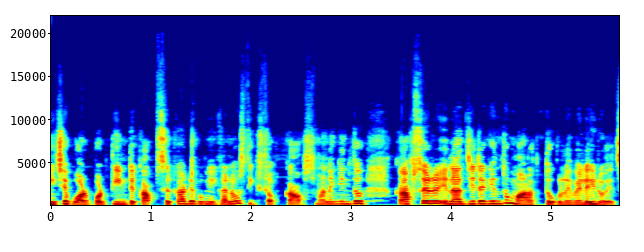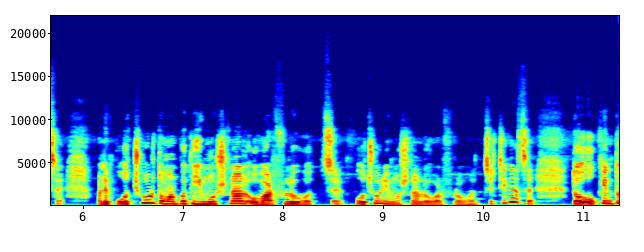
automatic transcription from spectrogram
নিচে পরপর তিনটে কাপসের কার্ড এবং এখানেও সিক্স অফ কাপস মানে কিন্তু কাপসের এনার্জিটা কিন্তু মারাত্মক লেভেলেই রয়েছে। মানে প্রচুর তোমার প্রতি ইমোশনাল ওভারফ্লো হচ্ছে। প্রচুর ইমোশনাল ওভারফ্লো হচ্ছে, ঠিক আছে? তো ও কিন্তু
